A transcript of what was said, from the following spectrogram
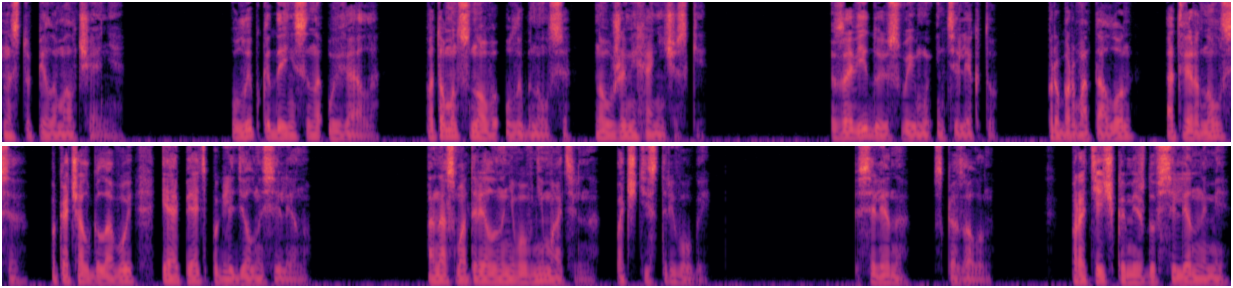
Наступило молчание. Улыбка Деннисона увяла. Потом он снова улыбнулся, но уже механически. «Завидую своему интеллекту», — пробормотал он, отвернулся, покачал головой и опять поглядел на Селену. Она смотрела на него внимательно, почти с тревогой. «Селена», — сказал он, — «протечка между вселенными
